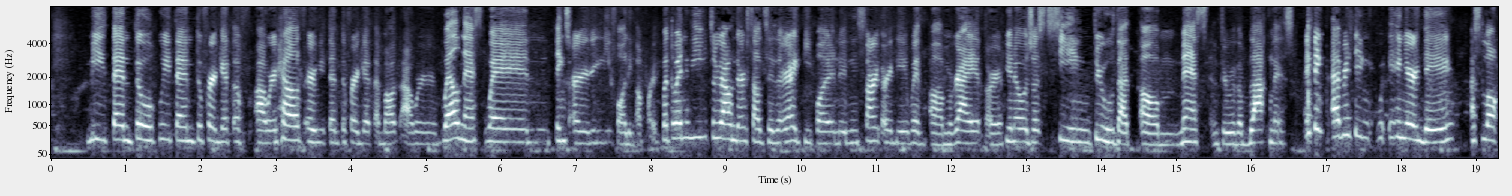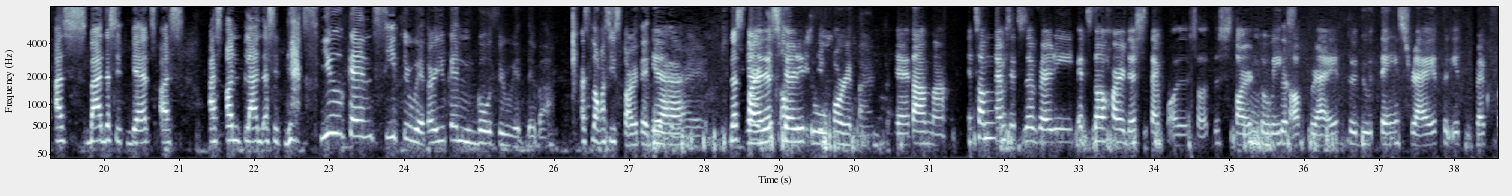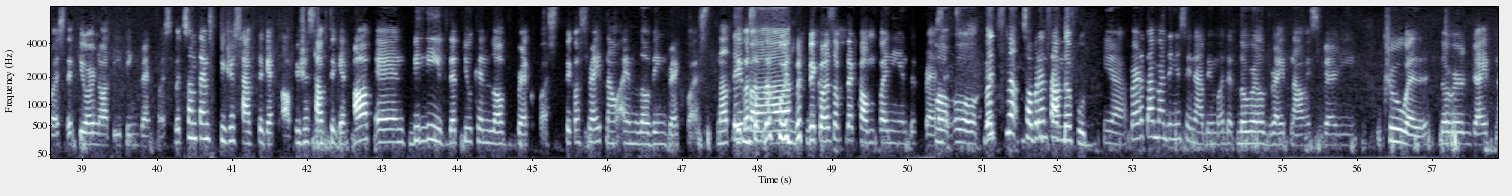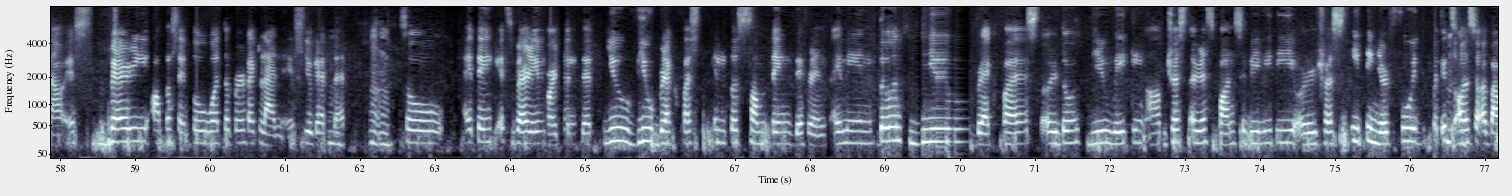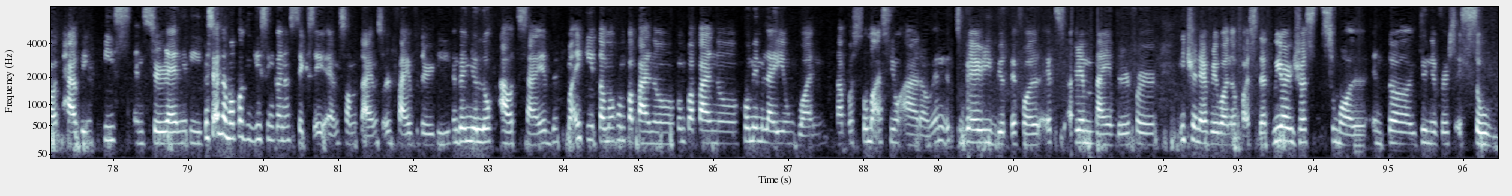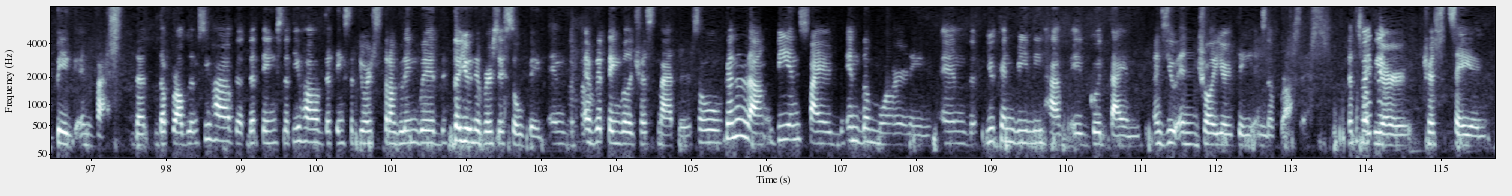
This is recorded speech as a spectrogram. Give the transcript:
we tend to we tend to forget of our health or we tend to forget about our wellness when things are really falling apart. But when we surround ourselves with the right people and then we start our day with um right or you know just seeing through that um mess and through the blackness, I think everything in your day, as long as bad as it gets, as as unplanned as it gets, you can see through it or you can go through it, diba? As long as you started Yeah. it, right? The start Yeah, that's is very true. important. Yeah, tama. And sometimes it's the very, it's the hardest step also to start to Mhm. wake That's- up right, to do things right, to eat breakfast if you are not eating breakfast. But sometimes you just have to get up. You just have to get up and believe that you can love breakfast. Because right now I'm loving breakfast. Not because of the food, but because of the company and the presence. oh. But it's not, Sobrang it's not the food. Yeah. Pero tama din yung sinabi mo that the world right now is very cruel. The world right now is very opposite to what the perfect land is. You get Mm. that? Mm-mm. So I think it's very important that you view breakfast into something different. I mean, don't view breakfast or don't view waking up just a responsibility or just eating your food, but it's Mhm. also about having peace and serenity. Kasi alam mo, pagigising ka ng 6 a.m. sometimes or 5.30 and then you look outside, makikita mo kung paano, kung paano humimlay yung buwan tapos tumaas yung araw. And it's very beautiful. It's a reminder for each and every one of us that we are just small and the universe is so big and vast that the problems you have, that the things that you have, the things that you're struggling with, the universe is so big and everything will just matter. So, ganun lang, be inspired in the morning and you can really have a good time as you enjoy your day in the process. That's what we are just saying.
